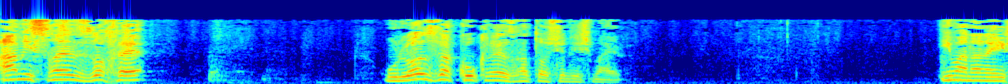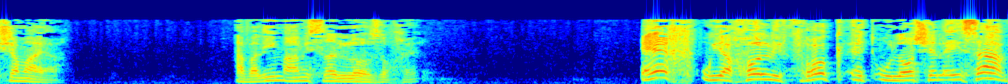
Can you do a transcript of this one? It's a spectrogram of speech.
עם ישראל זוכה, הוא לא זקוק לעזרתו של ישמעאל. עם ענני שמיא. אבל אם עם ישראל לא זוכה, איך הוא יכול לפרוק את עולו של עשיו?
